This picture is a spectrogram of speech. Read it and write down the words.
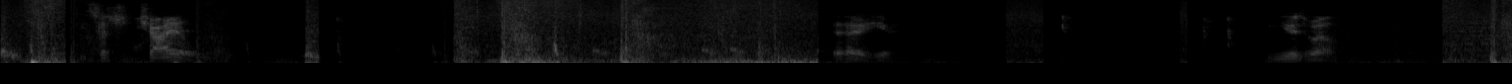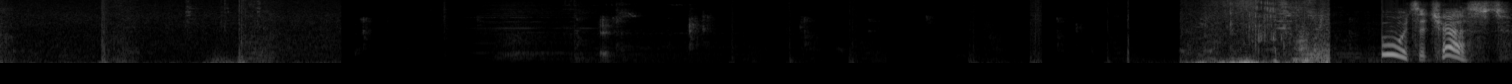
He's such a child. Get out of here. You as well. Oops. Ooh, it's a chest.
